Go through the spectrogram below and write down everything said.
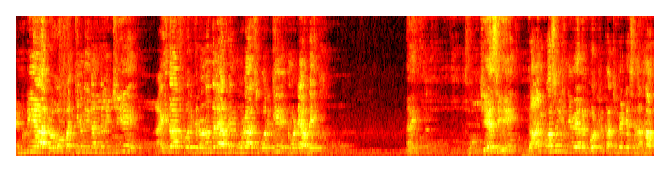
ఎన్టీఆర్ పద్దెనిమిది గంటలు ఇచ్చి ఐదు ఆస్పోర్కి రెండు వందల యాభై మూడు ఫోర్కి నూట యాభై. అది నువ్వు చేసి దానికోసం ఇన్ని వేల కోట్లు ఖర్చు పెట్టేసి అన్నావు.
